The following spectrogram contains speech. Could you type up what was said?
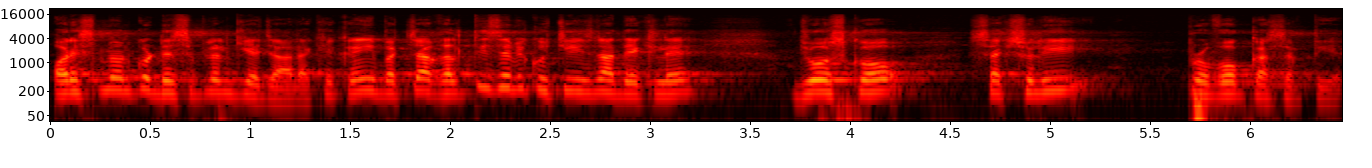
اور اس میں ان کو ڈسپلن کیا جا رہا ہے کہ کہیں بچہ غلطی سے بھی کوئی چیز نہ دیکھ لے جو اس کو سیکچولی پرووک کر سکتی ہے۔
